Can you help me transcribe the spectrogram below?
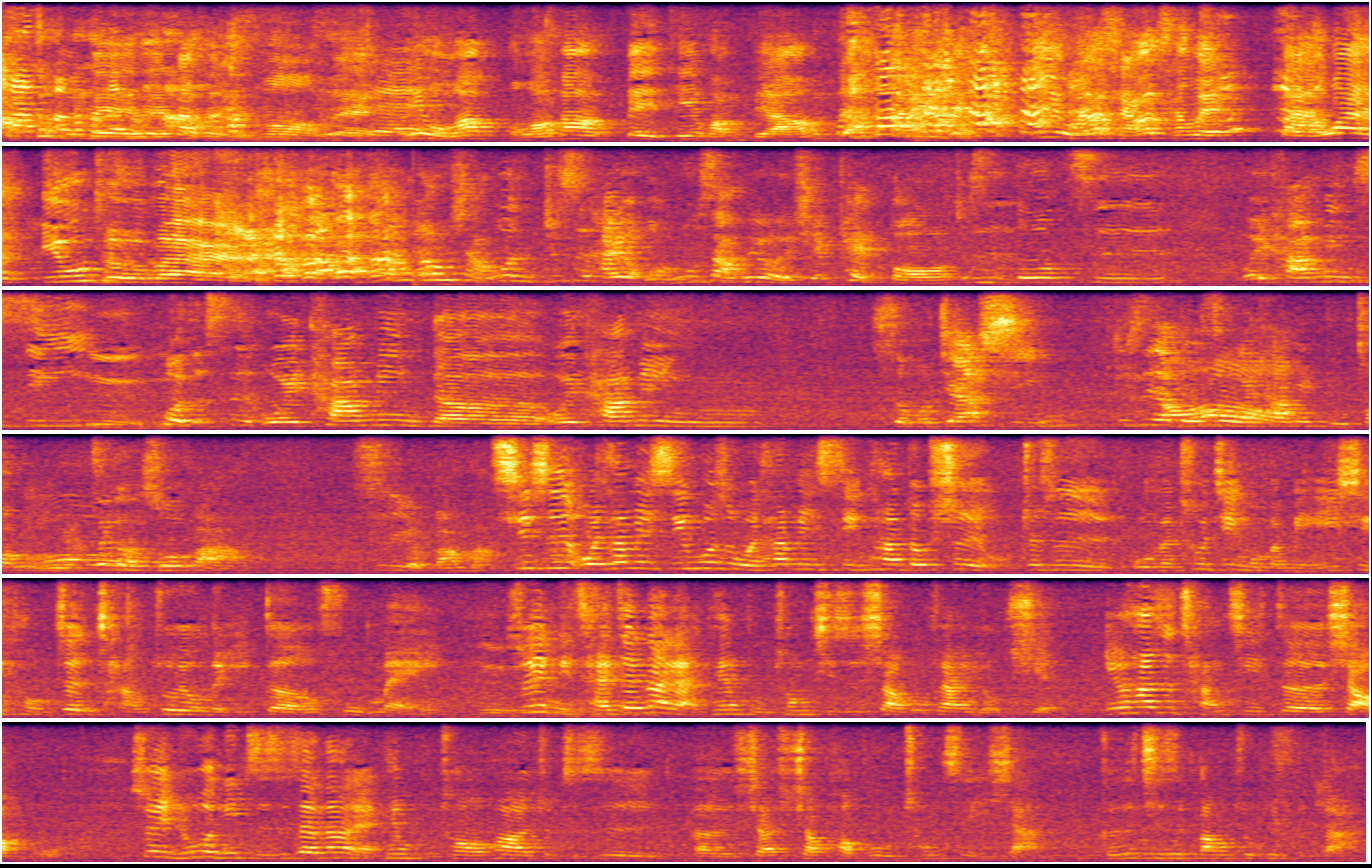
大草原。对对大草原梦对，因为我要我要帮被贴黄标，因为我要想要成为百万 YouTuber。那我想问，就是还有网络上会有一些配博，就是多吃维他命 C，嗯，或者是维他命的维他命什么加锌，就是要多吃维他命补充营养，这个说法是有帮忙。其实维他命 C 或是维他命 C，它都是就是我们促进我们免疫系统正常作用的一个辅酶，所以你才在那两天补充，其实效果非常有限，因为它是长期的效果。所以，如果你只是在那两天补充的话，就只是呃小小跑步冲刺一下，可是其实帮助并不大，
